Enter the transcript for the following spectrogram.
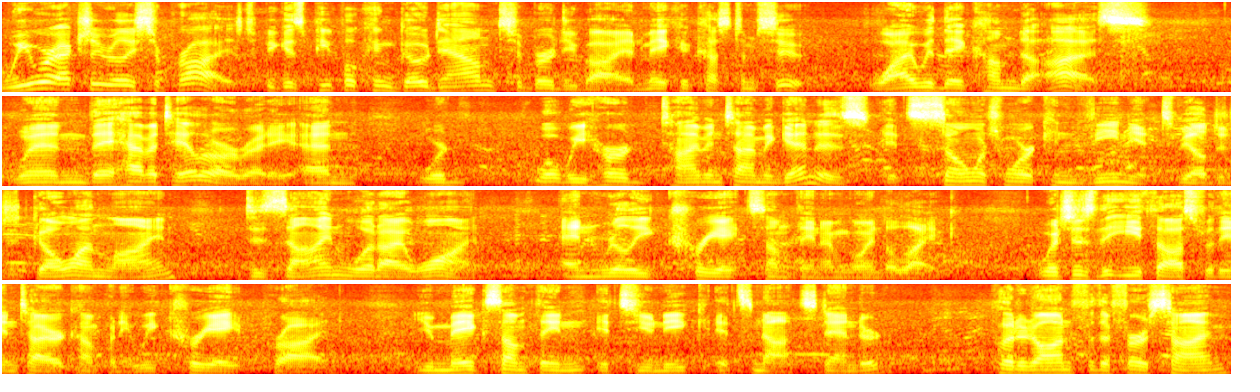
We were actually really surprised because people can go down to Bur Dubai and make a custom suit. Why would they come to us when they have a tailor already? And we're, what we heard time and time again is it's so much more convenient to be able to just go online, design what I want, and really create something I'm going to like, which is the ethos for the entire company. We create pride. You make something, it's unique, it's not standard. Put it on for the first time,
